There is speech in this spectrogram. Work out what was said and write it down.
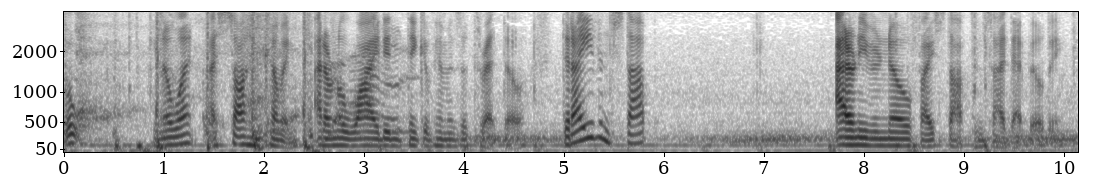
Oh, you know what? I saw him coming. I don't know why I didn't think of him as a threat, though. Did I even stop? I don't even know if I stopped inside that building.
